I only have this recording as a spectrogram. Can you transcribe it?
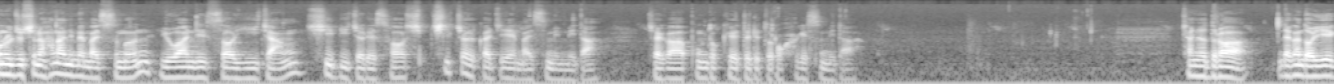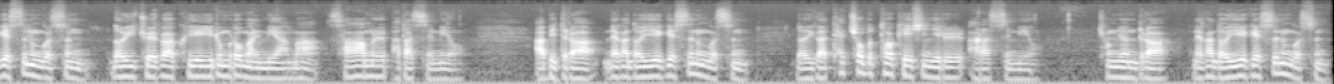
오늘 주시는 하나님의 말씀은 요한일서 2장 12절에서 17절까지의 말씀입니다. 제가 봉독해 드리도록 하겠습니다. 자녀들아 내가 너희에게 쓰는 것은 너희 죄가 그의 이름으로 말미암아 사함을 받았으며 아비들아 내가 너희에게 쓰는 것은 너희가 태초부터 계신 이를 알았으며 청년들아 내가 너희에게 쓰는 것은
